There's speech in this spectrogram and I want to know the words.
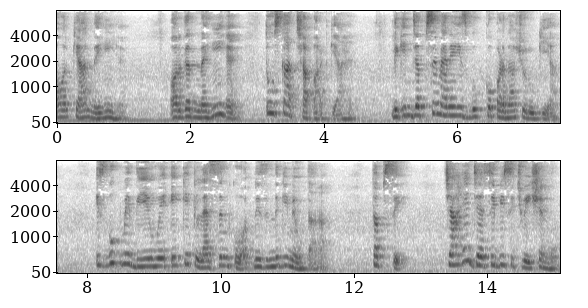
और क्या नहीं है। और अगर नहीं है तो उसका अच्छा पार्ट क्या है? लेकिन जब से मैंने इस बुक को पढ़ना शुरू किया, इस बुक में दिए हुए एक एक लेसन को अपनी ज़िंदगी में उतारा, तब से चाहे जैसी भी सिचुएशन हो,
